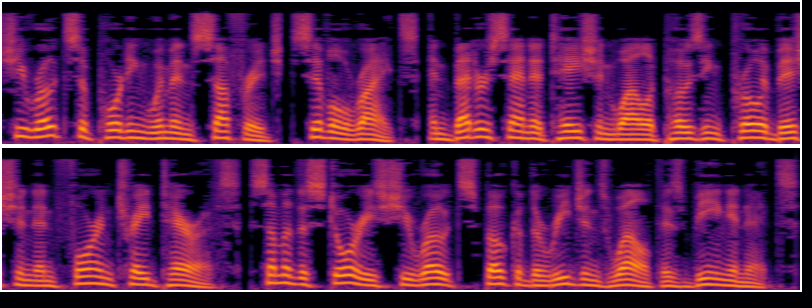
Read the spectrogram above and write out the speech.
She wrote supporting women's suffrage, civil rights, and better sanitation while opposing prohibition and foreign trade tariffs. Some of the stories she wrote spoke of the region's wealth as being in its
